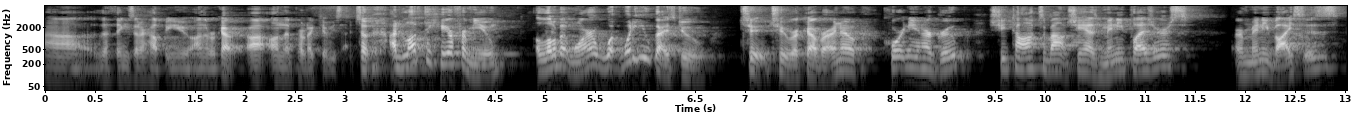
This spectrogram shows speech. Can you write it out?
uh, the things that are helping you on the recovery, uh, on the productivity side. So I'd love to hear from you a little bit more. What, what do you guys do to, to recover? I know Courtney in our group, she talks about she has many pleasures or many vices.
